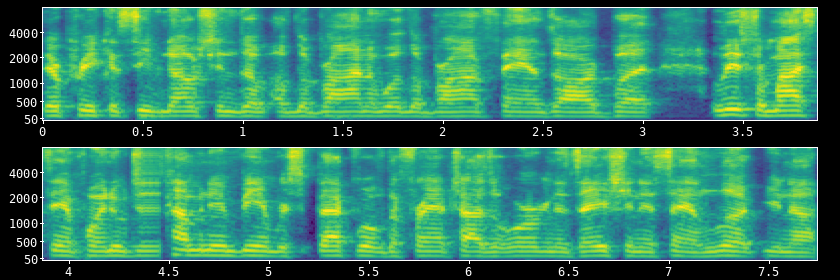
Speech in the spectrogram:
their preconceived notions of, of LeBron and what LeBron fans are. But at least from my standpoint, it was just coming in being respectful of the franchise or organization and saying, look, you know,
